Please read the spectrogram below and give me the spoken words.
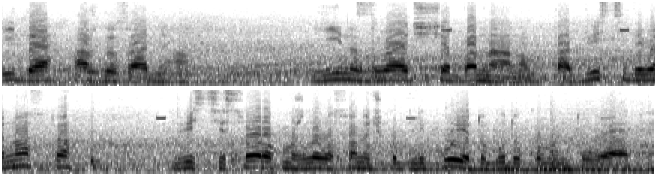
і йде аж до заднього. Її називають ще бананом. Так, 290, 240, можливо, сонечко блікує, то буду коментувати.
